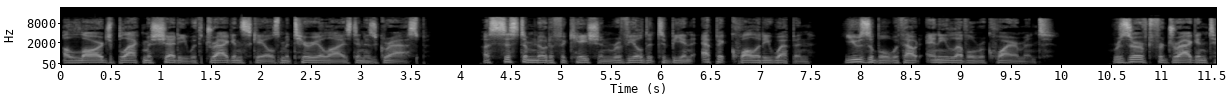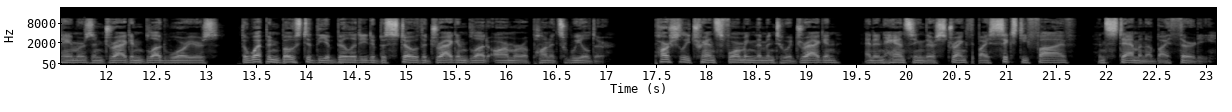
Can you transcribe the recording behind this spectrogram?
a large black machete with dragon scales materialized in his grasp. A system notification revealed it to be an epic quality weapon, usable without any level requirement. Reserved for dragon tamers and dragon blood warriors, the weapon boasted the ability to bestow the dragon blood armor upon its wielder partially transforming them into a dragon and enhancing their strength by 65 and stamina by 30.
